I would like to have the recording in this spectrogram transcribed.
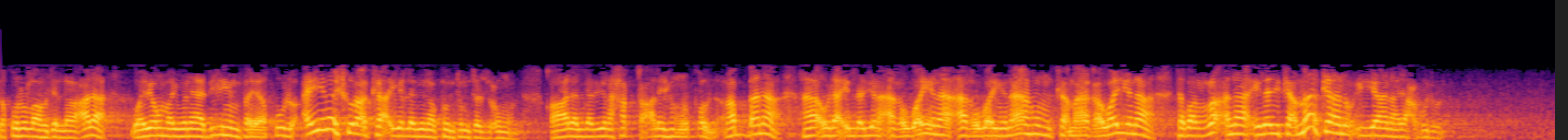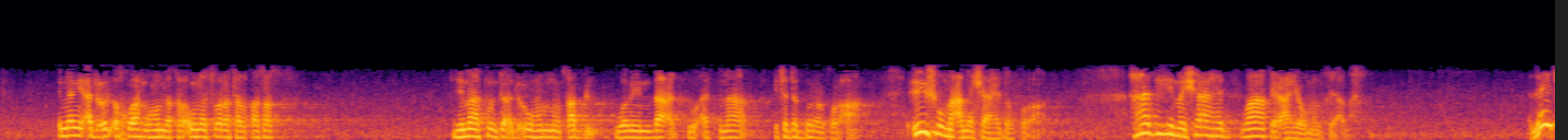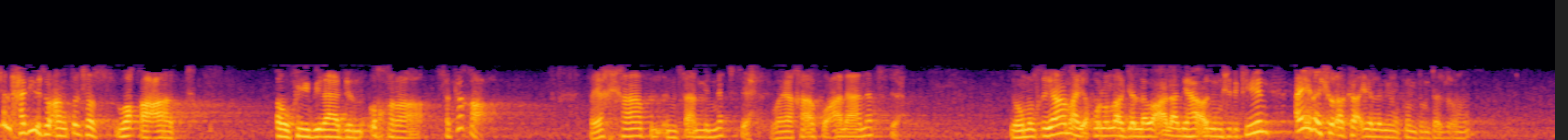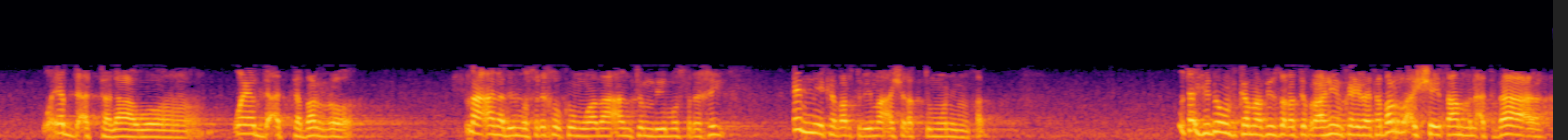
يقول الله جل وعلا ويوم يناديهم فيقول أين شركائي الذين كنتم تزعمون؟ قال الذين حق عليهم القول ربنا هؤلاء الذين أغوينا أغويناهم كما غوينا تبرأنا إليك ما كانوا إيانا يعبدون. إنني أدعو الأخوة وهم يقرؤون سورة القصص لما كنت أدعوهم من قبل ومن بعد وأثناء يتدبر القرآن. عيشوا مع مشاهد القرآن. هذه مشاهد واقعة يوم القيامة. ليس الحديث عن قصص وقعت أو في بلاد أخرى ستقع. فيخاف الإنسان من نفسه ويخاف على نفسه. يوم القيامة يقول الله جل وعلا لهؤلاء المشركين أين شركائي الذين كنتم تزعمون؟ ويبدأ التلاوم ويبدأ التبرؤ ما أنا بمصرخكم وما أنتم بمصرخي. إني كفرت بما أشركتموني من قبل. وتجدون كما في سورة إبراهيم كيف يتبرأ الشيطان من أتباعه.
